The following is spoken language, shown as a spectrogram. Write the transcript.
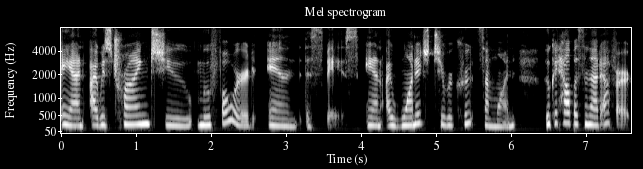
And I was trying to move forward in this space. And I wanted to recruit someone who could help us in that effort.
